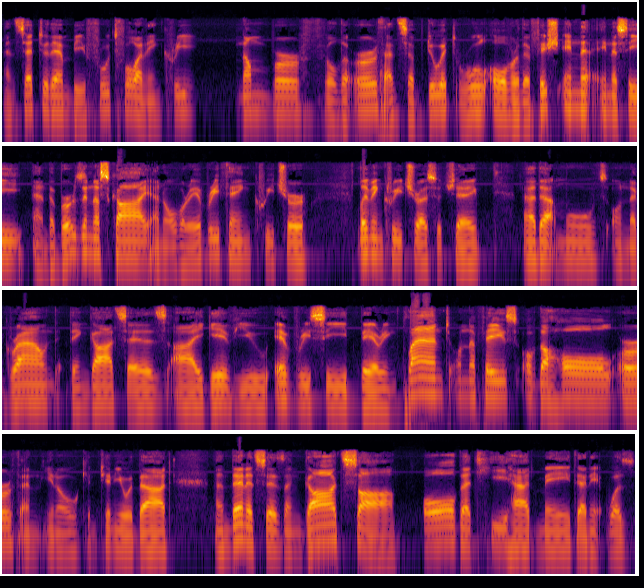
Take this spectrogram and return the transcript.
and said to them, Be fruitful and increase number, fill the earth and subdue it, rule over the fish in the, in the sea and the birds in the sky and over everything creature, living creature, I should say, uh, that moves on the ground. Then God says, I give you every seed bearing plant on the face of the whole earth, and you know, continue with that. And then it says, And God saw all that he had made, and it was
